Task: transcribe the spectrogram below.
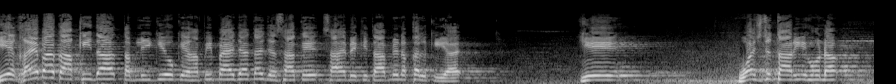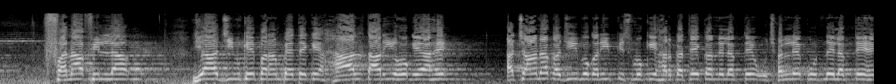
یہ غیبہ کا عقیدہ تبلیغیوں کے یہاں بھی پایا جاتا ہے، جیسا کہ صاحب کتاب نے نقل کیا ہے۔ یہ وجد تاری ہونا، فنا اللہ، یا جن کے پر ہم کہتے کہ حال تاری ہو گیا ہے، اچانک عجیب و غریب قسموں کی حرکتیں کرنے لگتے ہیں، اچھلنے کودنے لگتے ہیں۔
